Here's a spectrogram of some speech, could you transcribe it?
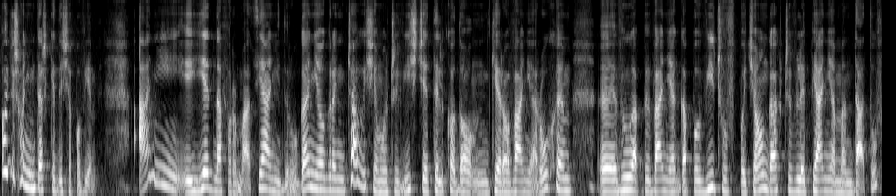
chociaż o nim też kiedyś opowiemy. Ani jedna formacja, ani druga nie ograniczały się oczywiście tylko do mm, kierowania ruchem, e, wyłapywania gapowiczów w pociągach czy wlepiania mandatów.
